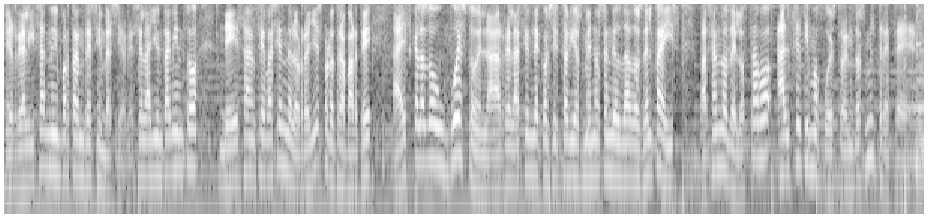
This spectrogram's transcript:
y realizando importantes inversiones. El ayuntamiento de San Sebastián de los Reyes, por otra parte, ha escalado un puesto en la relación de consistorios menos endeudados del país, pasando del octavo al séptimo puesto en 2013.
